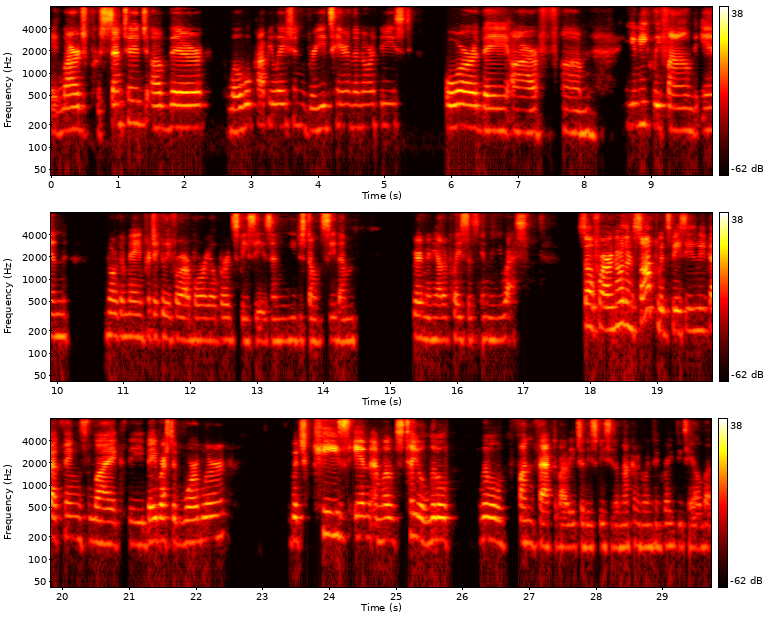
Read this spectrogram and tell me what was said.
a large percentage of their global population breeds here in the Northeast, or they are um, uniquely found in Northern Maine, particularly for our boreal bird species, and you just don't see them very many other places in the US. So for our northern softwood species, we've got things like the bay-breasted warbler, which keys in, and we'll just tell you a little, little fun fact about each of these species. I'm not gonna go into great detail, but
